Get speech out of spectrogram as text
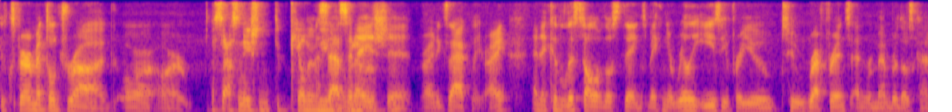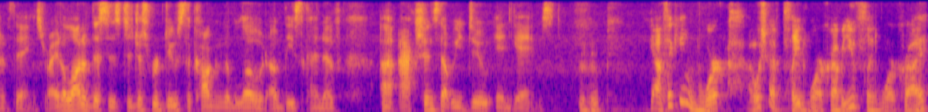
experimental drug or or Assassination to kill their leader. assassination right exactly right and it can list all of those things making it really easy for you to reference and remember those kind of things right a lot of this is to just reduce the cognitive load of these kind of uh, actions that we do in games hmm Yeah, I'm thinking War. I wish I've played Warcry, but you've played Warcry.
